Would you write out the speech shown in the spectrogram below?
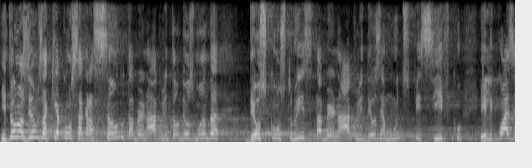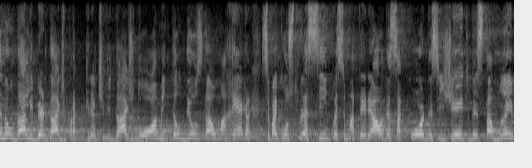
Então nós vemos aqui a consagração do tabernáculo. Então Deus manda Deus construir esse tabernáculo e Deus é muito específico, ele quase não dá liberdade para a criatividade do homem, então Deus dá uma regra: você vai construir assim, com esse material, dessa cor, desse jeito, desse tamanho,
